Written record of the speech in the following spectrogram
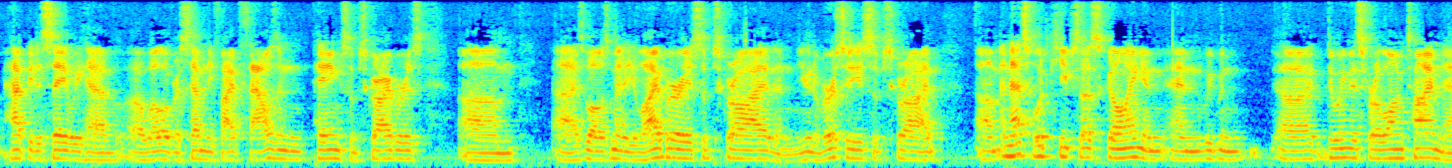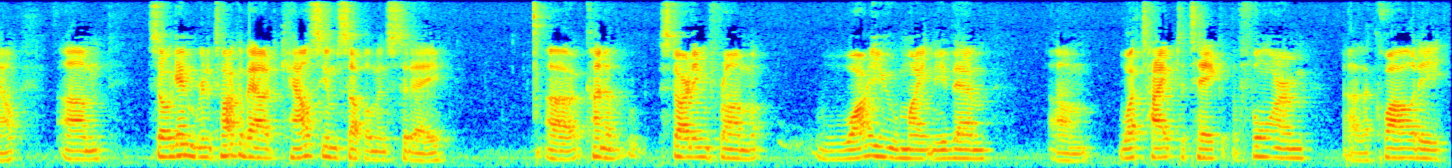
I'm happy to say we have uh, well over 75,000 paying subscribers, um, uh, as well as many libraries subscribe and universities subscribe. Um, and that's what keeps us going, and, and we've been uh, doing this for a long time now. Um, so again, we're going to talk about calcium supplements today, uh, kind of starting from why you might need them, um, what type to take, the form, uh, the quality,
